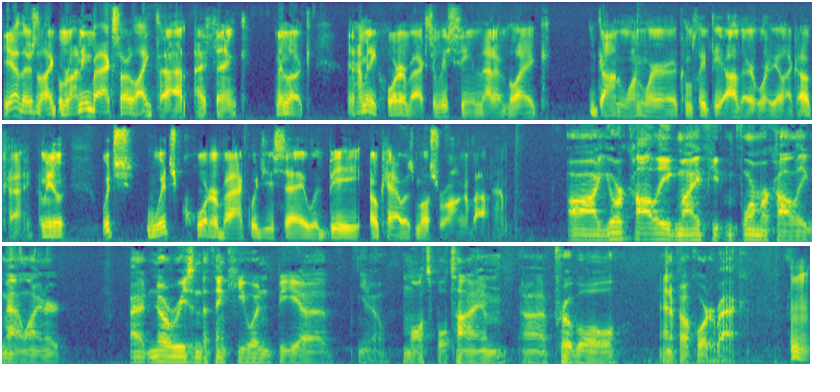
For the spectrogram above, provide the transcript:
Yeah, there's like running backs are like that. I think. I mean, look, and how many quarterbacks have we seen that have like gone one way or complete the other? Where you're like, okay. I mean, which which quarterback would you say would be okay? I was most wrong about him. Uh, your colleague, my f- former colleague, Matt Leinart, I had no reason to think he wouldn't be a you know multiple time uh, Pro Bowl NFL quarterback. Hmm.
